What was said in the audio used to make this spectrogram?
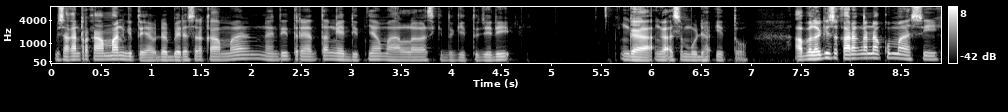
misalkan rekaman gitu ya, udah beres rekaman, nanti ternyata ngeditnya males gitu-gitu. Jadi nggak nggak semudah itu apalagi sekarang kan aku masih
